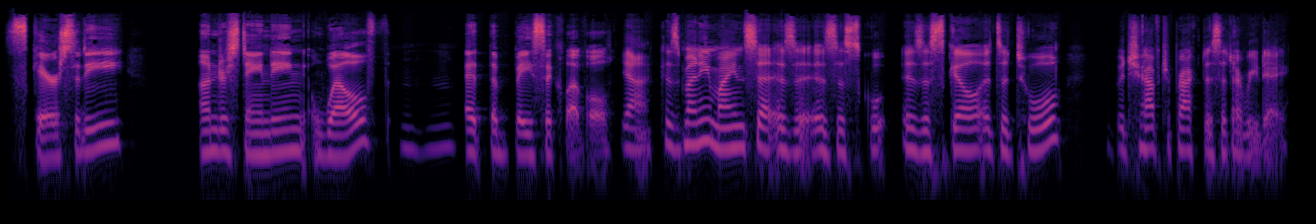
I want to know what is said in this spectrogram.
scarcity, understanding wealth Mhm. at the basic level. Yeah, because money mindset is a, is a school is a skill. It's a tool, but you have to practice it every day.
